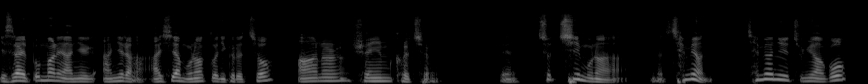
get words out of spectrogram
이스라엘뿐만이 아니, 아니라 아시아 문화권이 그렇죠. honor, shame culture. 예, 수치 문화, 체면, 체면이 중요하고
